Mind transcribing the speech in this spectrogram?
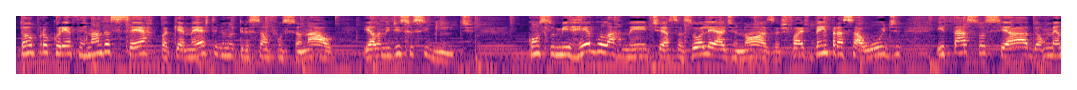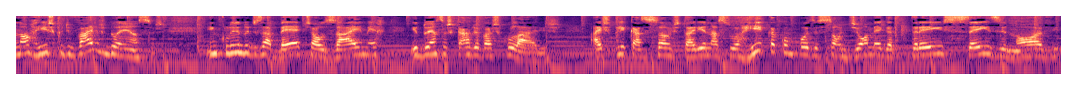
Então eu procurei a Fernanda Serpa, que é mestre em nutrição funcional, e ela me disse o seguinte: consumir regularmente essas oleaginosas faz bem para a saúde e está associado a um menor risco de várias doenças, incluindo diabetes, Alzheimer e doenças cardiovasculares. A explicação estaria na sua rica composição de ômega 3, 6 e 9,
